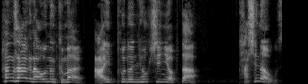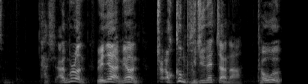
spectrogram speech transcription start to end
항상 나오는 그 말 아이폰은 혁신이 없다. 다시 나오고 있습니다. 다시. 아 물론 왜냐하면 조금 부진했잖아. 겨우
